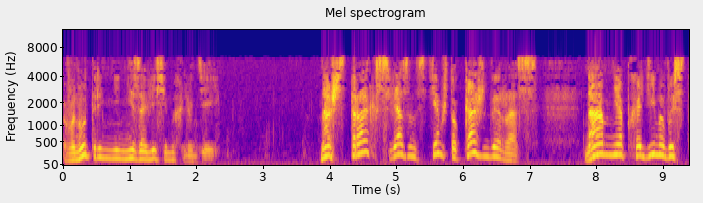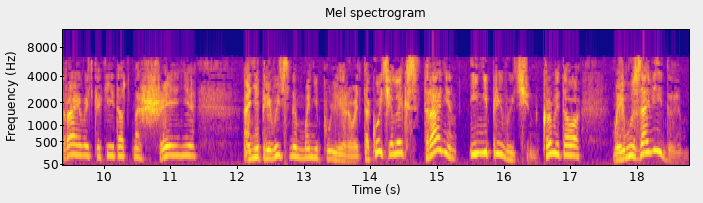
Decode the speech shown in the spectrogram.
внутренне независимых людей. Наш страх связан с тем, что каждый раз нам необходимо выстраивать какие-то отношения, а не привычно манипулировать. Такой человек странен и непривычен. Кроме того, мы ему завидуем.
